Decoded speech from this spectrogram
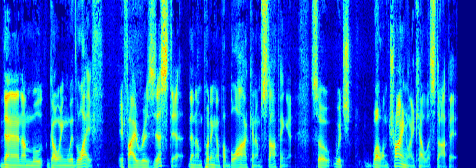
then i'm going with life if i resist it then i'm putting up a block and i'm stopping it so which well, I'm trying like hell to stop it.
